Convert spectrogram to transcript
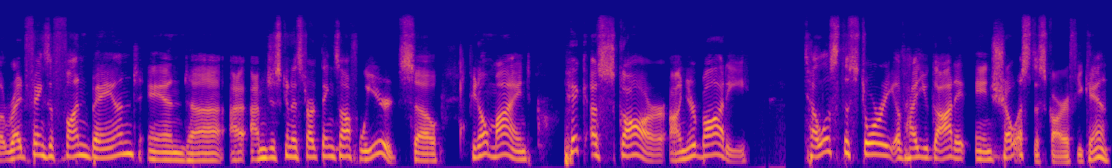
But Red Fang's a fun band, and uh, I, I'm just going to start things off weird. So, if you don't mind, pick a scar on your body. Tell us the story of how you got it, and show us the scar if you can.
